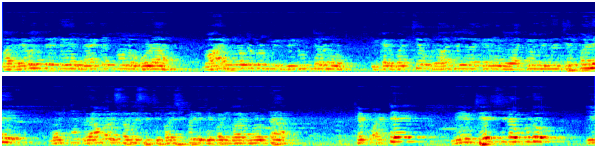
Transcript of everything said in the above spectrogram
మా రేవంత్ రెడ్డి గారి నాయకత్వంలో కూడా వారి నోట కూడా మీరు వినుంటారు. ఇక్కడ వచ్చే రాజుల దగ్గర లగ్గం ఏందని చెప్పండి. ముంపు గ్రామాల సమస్య మర్చిపోయి చెప్పండి వారి నోట. చెప్పంటే మేము చేసినప్పుడు ఈ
